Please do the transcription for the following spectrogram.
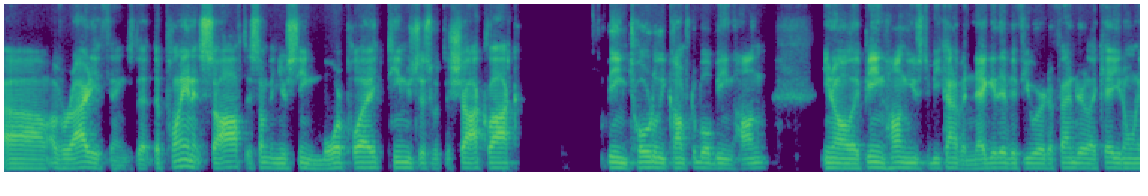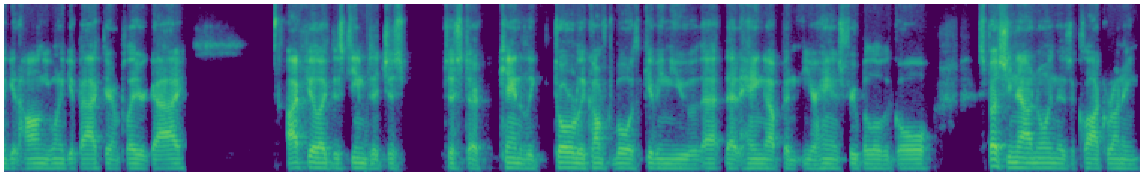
uh, a variety of things. That the playing it soft is something you're seeing more play. Teams just with the shot clock being totally comfortable being hung you know, like being hung used to be kind of a negative if you were a defender, like, hey, you don't want to get hung, you want to get back there and play your guy. I feel like there's teams that just just are candidly totally comfortable with giving you that that hang up and your hands free below the goal, especially now knowing there's a clock running.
